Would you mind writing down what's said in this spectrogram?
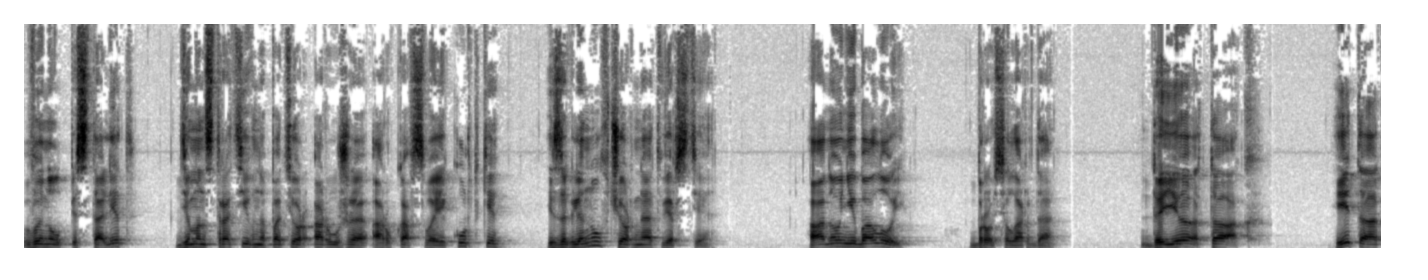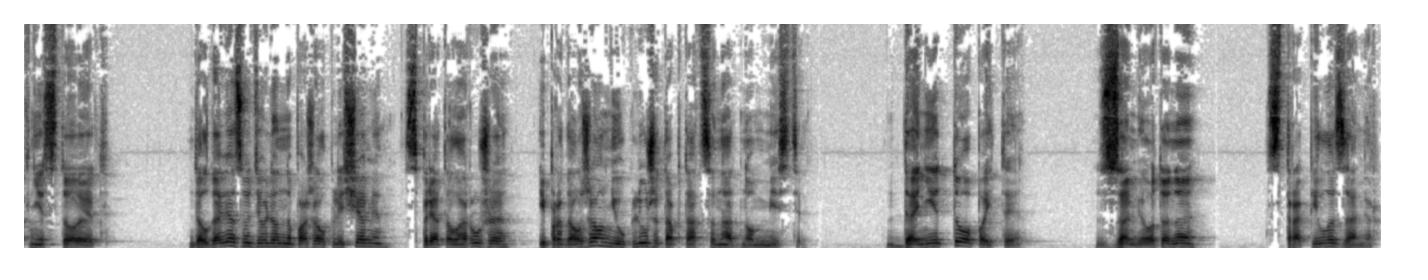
вынул пистолет, демонстративно потер оружие о рукав своей куртки и заглянул в черное отверстие. «А ну не балуй!» – бросил Орда. «Да я так!» «И так не стоит!» Долговязый удивленно пожал плечами, спрятал оружие и продолжал неуклюже топтаться на одном месте – «Да не топай ты!» «Заметано!» Стропила замер.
